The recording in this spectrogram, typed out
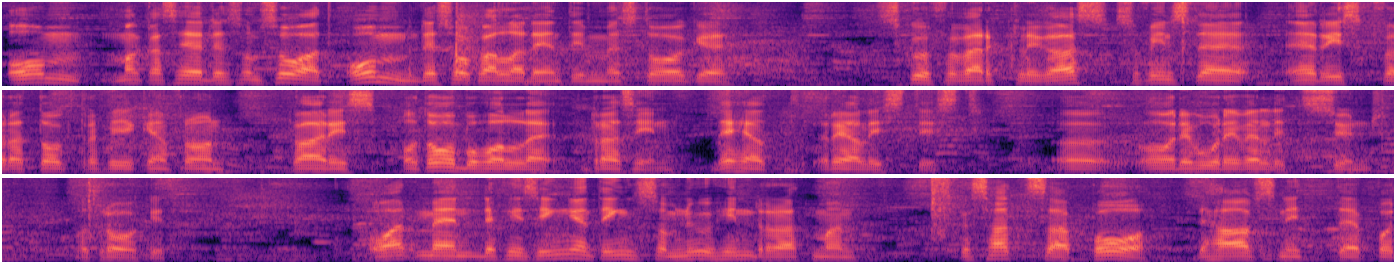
Om man kan säga det som så att om det så kallade entimmeståget skulle förverkligas så finns det en risk för att tågtrafiken från Karis åt Åbohållet dras in. Det är helt realistiskt och det vore väldigt synd och tråkigt. Men det finns ingenting som nu hindrar att man ska satsa på det här avsnittet på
